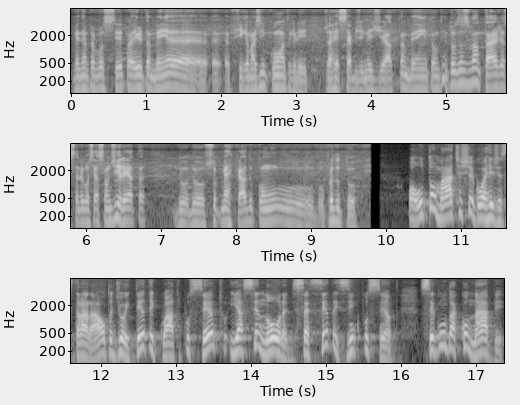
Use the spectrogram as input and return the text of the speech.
vendendo para você, para ele também é, é, é, fica mais em conta, que ele já recebe de imediato também. Então tem todas as vantagens dessa negociação direta do, do supermercado com o, o produtor. Bom, o tomate chegou a registrar alta de 84% e a cenoura de 65%. Segundo a Conab,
